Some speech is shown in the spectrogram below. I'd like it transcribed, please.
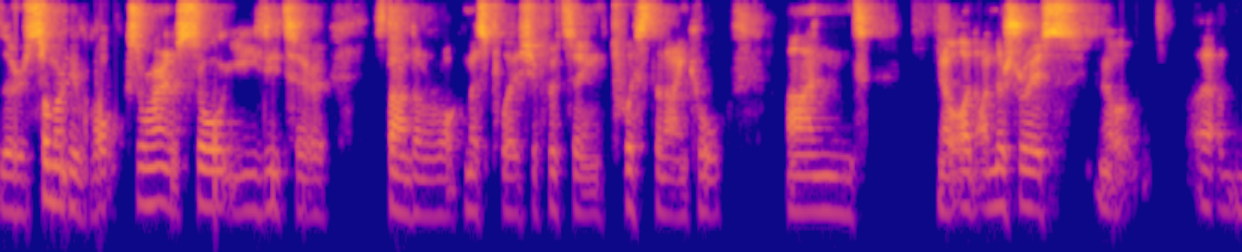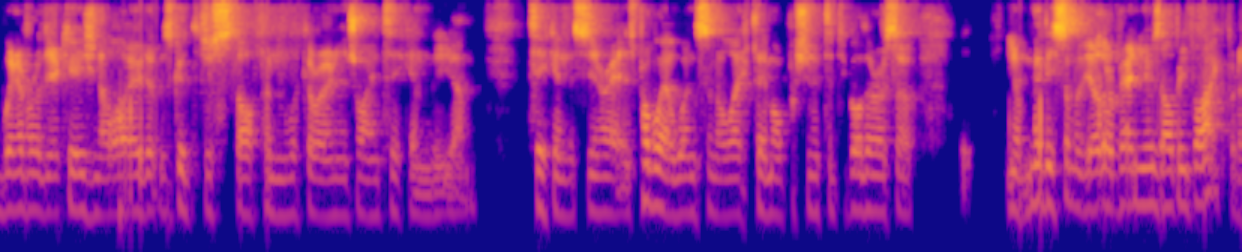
there's so many rocks around. It's so easy to stand on a rock, misplace your footing, twist an ankle, and you know on, on this race, you know uh, whenever the occasion allowed, it was good to just stop and look around and try and take in the um, take in the scenery. It's probably a once in a lifetime opportunity to go there. So, you know, maybe some of the other venues I'll be back, but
